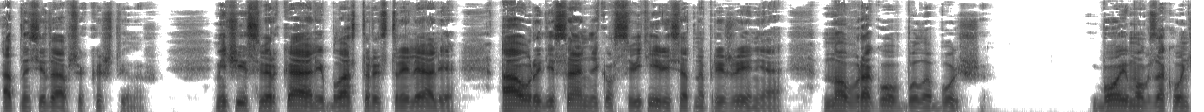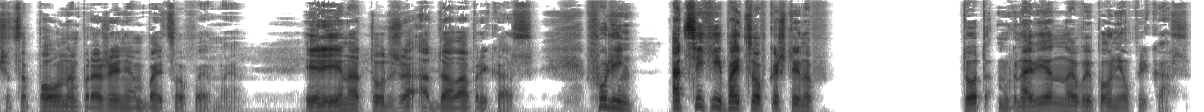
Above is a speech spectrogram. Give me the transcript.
от наседавших кыштынов. Мечи сверкали, бластеры стреляли, ауры десантников светились от напряжения, но врагов было больше. Бой мог закончиться полным поражением бойцов Эммы. Ирина тут же отдала приказ. «Фулинь, отсеки бойцов Кыштынов!» Тот мгновенно выполнил приказ.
